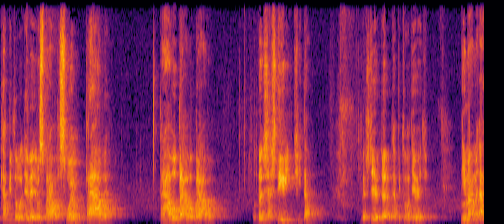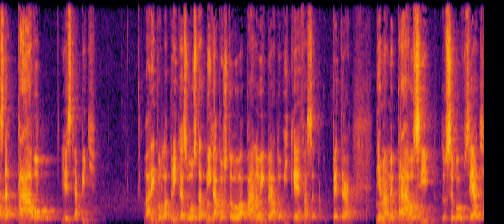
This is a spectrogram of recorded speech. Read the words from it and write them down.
kapitole 9 rozpráva o svojom práve. Právo, právo, právo. Od verša 4 čítam. Verš 9, kapitola 9. Nemáme azda právo jesť a piť, varí podľa príkazu ostatných apoštolov a pánových bratov i ako Petra, nemáme právo si do sebou vziať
